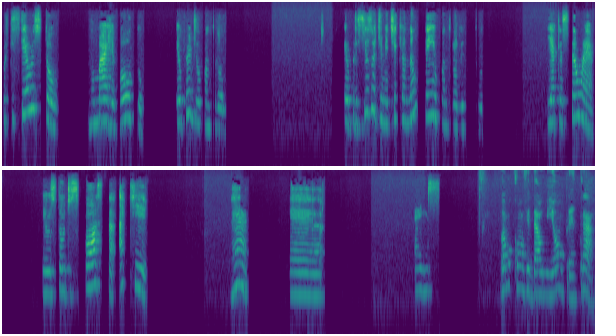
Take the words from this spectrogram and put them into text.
Porque se eu estou no mar revolto, eu perdi o controle. Eu preciso admitir que eu não tenho controle de tudo. E a questão é, eu estou disposta a quê? Né? É, é isso. Vamos convidar o Mion para entrar?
